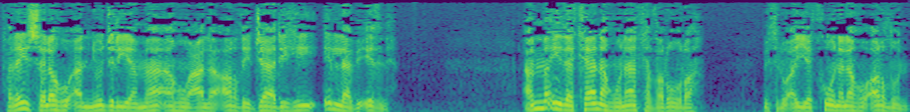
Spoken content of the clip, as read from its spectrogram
فليس له أن يجري ماءه على أرض جاره إلا بإذنه. أما إذا كان هناك ضرورة مثل أن يكون له أرض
